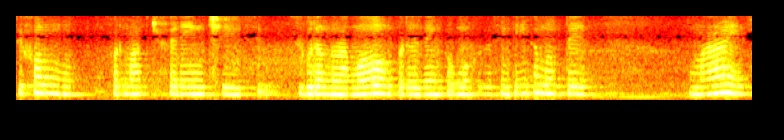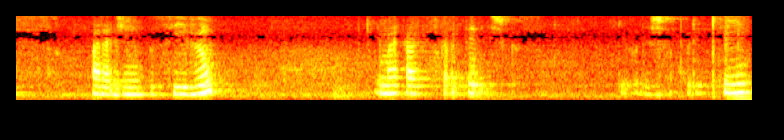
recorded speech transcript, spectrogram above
se for num formato diferente, se, segurando na mão, por exemplo, alguma coisa assim, tenta manter o mais paradinho possível e marcar as características. Aqui, vou deixar por aqui.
